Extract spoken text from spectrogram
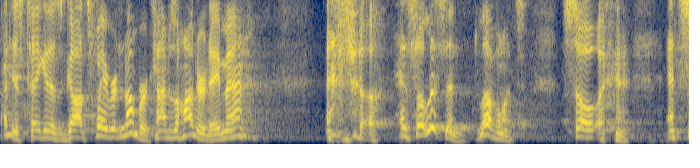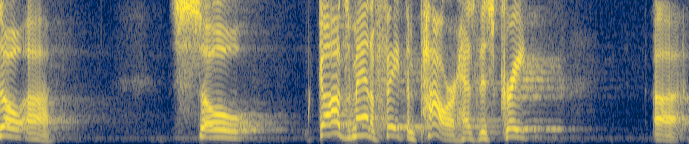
I just take it as God's favorite number times 100. Amen. And so, and so listen, loved ones. So, and so, uh, so God's man of faith and power has this great uh,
